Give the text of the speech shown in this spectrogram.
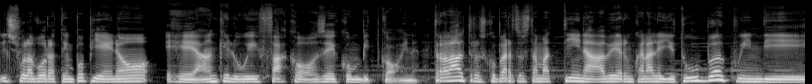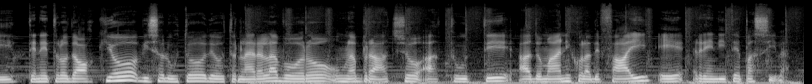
il suo lavoro a tempo pieno e anche lui fa cose con Bitcoin. Tra l'altro ho scoperto stamattina avere un canale YouTube, quindi tenetelo d'occhio. Vi saluto, devo tornare al lavoro. Un abbraccio a tutti, a domani con la DeFi e rendite passive.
